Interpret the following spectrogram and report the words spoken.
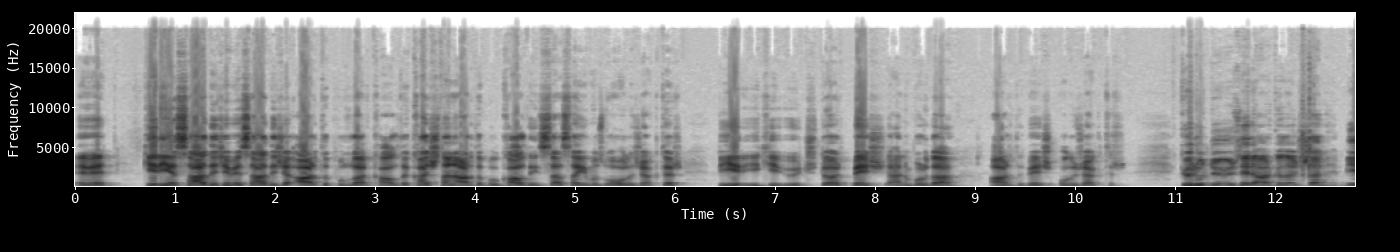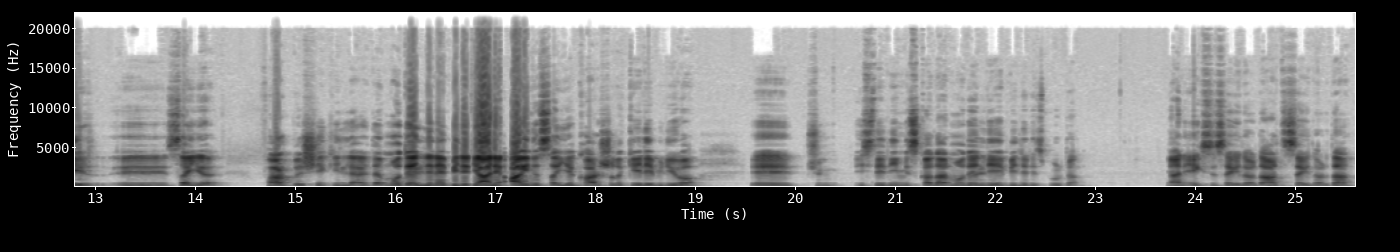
Evet. Geriye sadece ve sadece artı pullar kaldı. Kaç tane artı pul kaldıysa sayımız o olacaktır. 1, 2, 3, 4, 5. Yani burada artı 5 olacaktır. Görüldüğü üzere arkadaşlar bir e, sayı farklı şekillerde modellenebilir. Yani aynı sayıya karşılık gelebiliyor. E, çünkü istediğimiz kadar modelleyebiliriz burada. Yani eksi sayılarda artı sayılarda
